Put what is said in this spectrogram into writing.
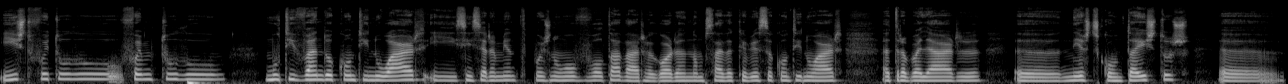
E isto foi tudo, foi-me tudo motivando a continuar e sinceramente depois não houve volta a dar. Agora não me sai da cabeça continuar a trabalhar uh, nestes contextos. Uh,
